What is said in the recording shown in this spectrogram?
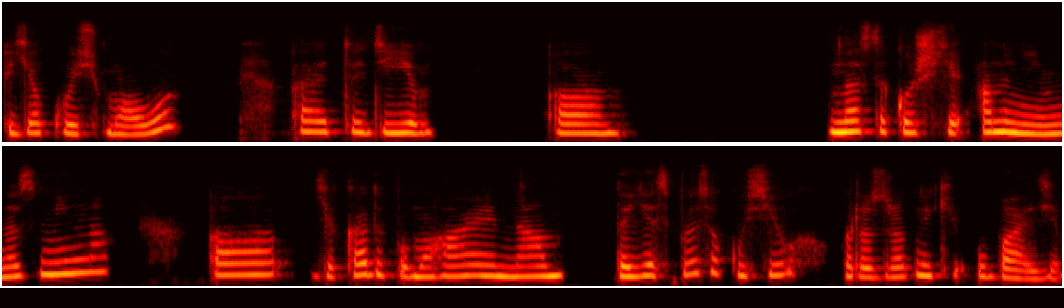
якусь мову. Тоді у нас також є анонімна змінна, е, яка допомагає нам, дає список усіх розробників у базі.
